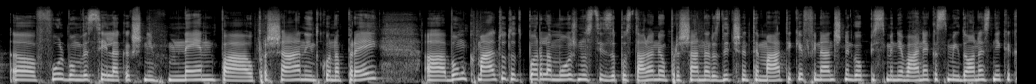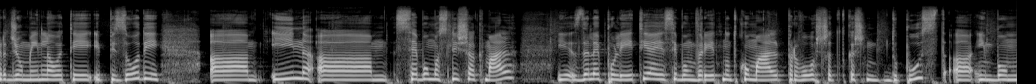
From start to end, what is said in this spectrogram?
uh, full bom vesela kakšnih mnen, pa vprašanj in tako naprej. Uh, bom kmalo tudi odprla možnosti za postavljanje vprašanj na različne tematike finančnega opismenjevanja, ki sem jih danes nekajkrat že omenila v tej epizodi. Uh, in uh, se bomo slišali kmalo. Zdaj le poletje, jaz si bom verjetno tako mal prvoščal tudi kakšen dopust uh, in bom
